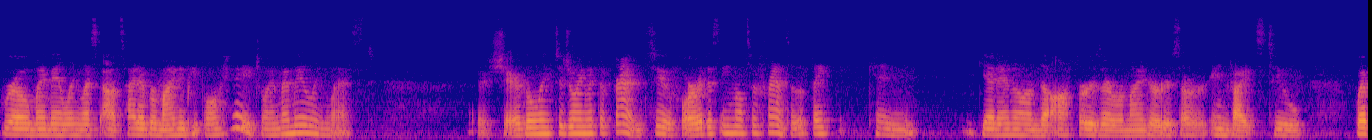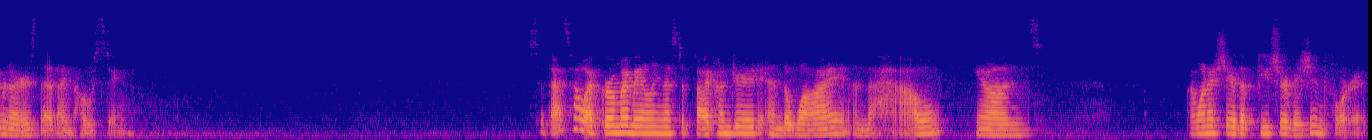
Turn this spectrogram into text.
grow my mailing list outside of reminding people, hey, join my mailing list. Or share the link to join with a friend too. Forward this email to a friend so that they can get in on the offers or reminders or invites to webinars that I'm hosting. So that's how I've grown my mailing list to 500 and the why and the how. And I want to share the future vision for it.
